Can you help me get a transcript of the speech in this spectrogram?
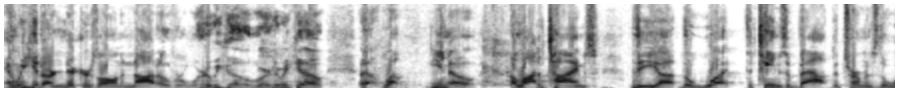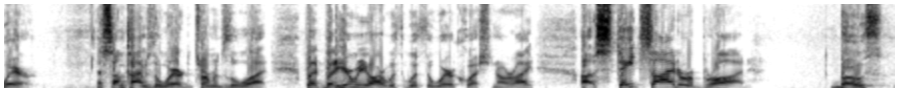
and we get our knickers on and nod over where do we go? Where do we go? Uh, well you know a lot of times the uh, the what the team's about determines the where. And sometimes the where determines the what. But but here we are with with the where question all right? Uh, stateside or abroad? Both.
